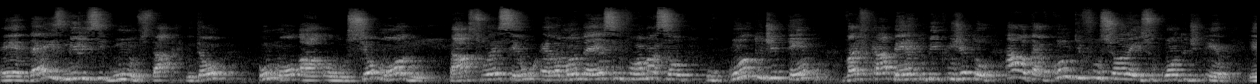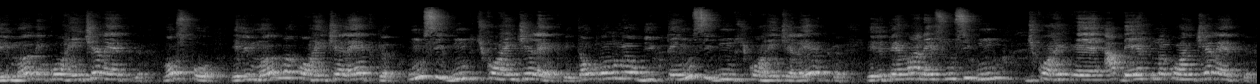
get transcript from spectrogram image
é, 10 milissegundos, tá? Então, o, a, o seu módulo, tá? a sua ECU, ela manda essa informação, o quanto de tempo vai ficar aberto o bico injetor. Ah, Otávio, como que funciona isso, quanto de tempo? Ele manda em corrente elétrica. Vamos supor, ele manda uma corrente elétrica, um segundo de corrente elétrica. Então, quando o meu bico tem um segundo de corrente elétrica, ele permanece um segundo de corrente, é, aberto na corrente elétrica.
